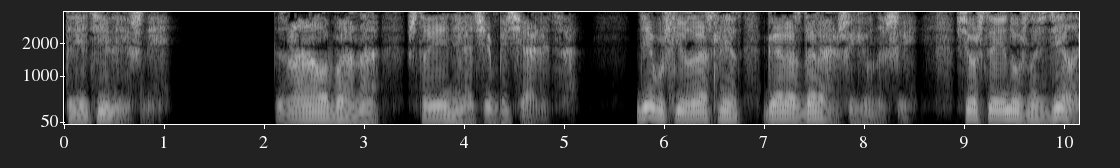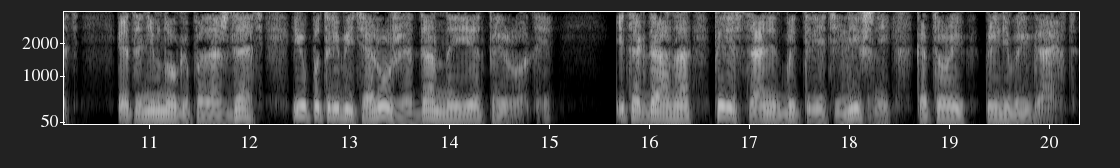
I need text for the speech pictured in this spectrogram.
третьей лишней. Знала бы она, что ей не о чем печалиться. Девушки взрослеют гораздо раньше юношей. Все, что ей нужно сделать, это немного подождать и употребить оружие, данное ей от природы и тогда она перестанет быть третьей лишней, которой пренебрегают.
